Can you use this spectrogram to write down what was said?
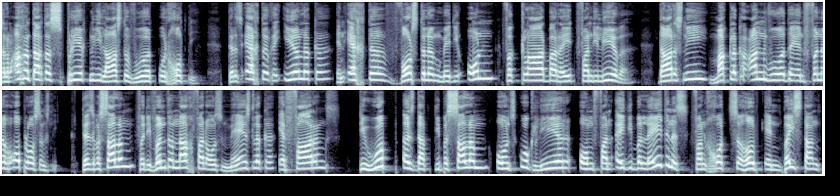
Psalm 88 spreek nie die laaste woord oor God nie. Dit is egter 'n eerlike en egte worsteling met die onverklaarbaarheid van die lewe Daar is nie maklike antwoorde en vinnige oplossings nie. Dis 'n psalm vir die winternag van ons menslike ervarings. Die hoop is dat die psalm ons ook leer om vanuit die belydenis van God se hulp en bystand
